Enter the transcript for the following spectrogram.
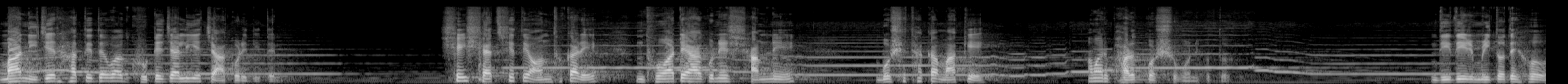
মা নিজের হাতে দেওয়া ঘুটে জ্বালিয়ে চা করে দিতেন। সেই স্যাঁতস্যাঁতে অন্ধকারে ধোঁয়াটে আগুনের সামনে বসে থাকা মাকে আমার ভারতবর্ষ মনে হতো। দিদির মৃতদেহ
